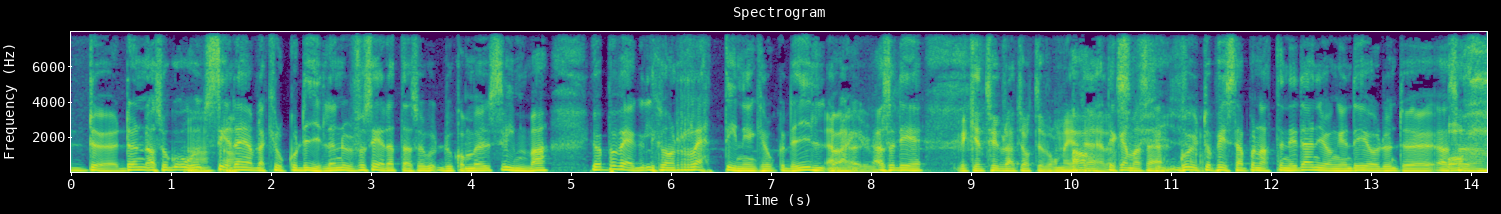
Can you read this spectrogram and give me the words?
döden. Alltså, och ser den jävla krokodilen. Du får se detta så du kommer svimma. Jag är på väg liksom rätt in i en krokodil. Ja, men alltså det, Vilken tur att jag inte var med ja, där. det kan man alltså. säga. Gå ut och pissa på natten i den djungeln, det gör du inte. Alltså, Åh.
